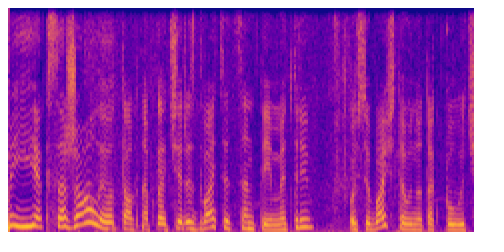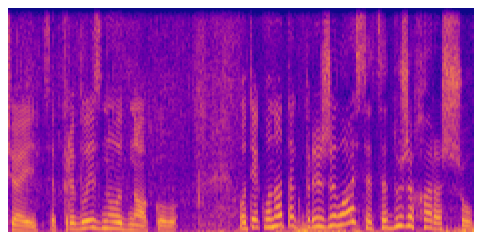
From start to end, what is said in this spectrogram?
ми її як сажали, отак, наприклад, через 20 сантиметрів, ось бачите, воно так виходить, приблизно однаково. От як вона так прижилася, це дуже хорошо.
